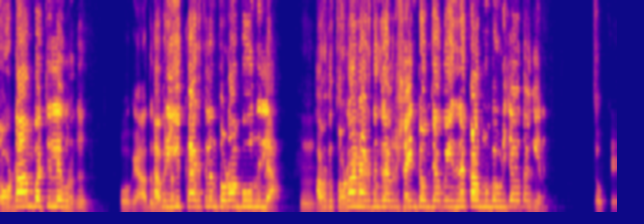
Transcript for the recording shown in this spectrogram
തൊടാൻ പറ്റില്ല ഇവർക്ക്. അവർ ഈ കാര്യത്തിലും തൊടാൻ പോകുന്നില്ല. അവർക്ക് തൊടാനായിരുന്നെങ്കിൽ അവർ ഷൈൻ ടോം ചാക്കോ ഇതിനേക്കാളും മുമ്പ് പിടിച്ചകത്താക്കിയാണ് ഓക്കെ.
